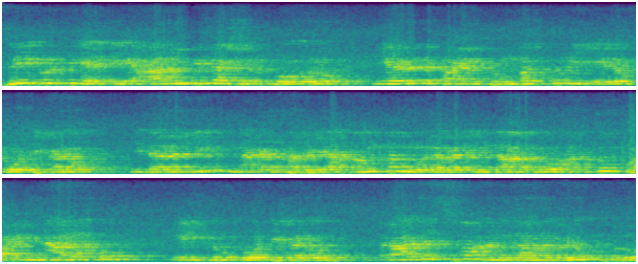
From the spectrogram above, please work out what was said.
ಸ್ವೀಕೃತಿಯಲ್ಲಿ ಆರಂಭಿಕ ಶುಲ್ಕವರು ಏಳು ಪಾಯಿಂಟ್ ಒಂಬತ್ತು ಏಳು ಕೋಟಿಗಳು. ಇದರಲ್ಲಿ ನಗರಸಭೆಯ ಸ್ವಂತ ಮೂಲಗಳಿಂದ ರು ಹತ್ತು ಪಾಯಿಂಟ್ ನಾಲ್ಕು ಎಂಟು ಕೋಟಿಗಳು. ರಾಜಸ್ವ ಅನುದಾನಗಳು ರು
